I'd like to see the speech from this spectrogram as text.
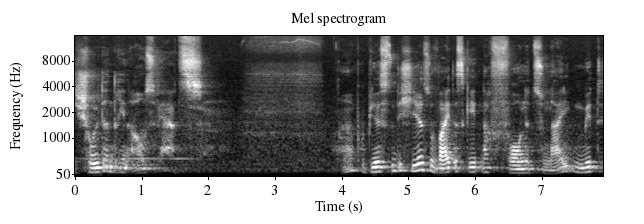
Die Schultern drehen auswärts. Ja, probierst du dich hier, soweit es geht, nach vorne zu neigen mit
